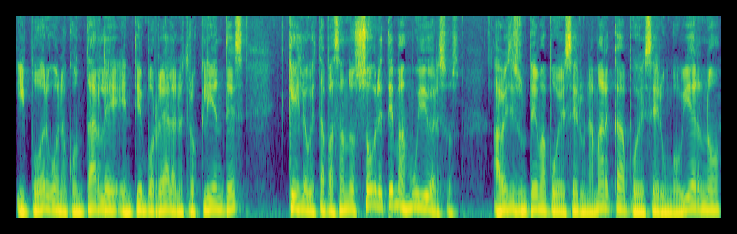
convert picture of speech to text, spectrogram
y poder bueno, contarle en tiempo real a nuestros clientes qué es lo que está pasando sobre temas muy diversos. A veces un tema puede ser una marca, puede ser un gobierno,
